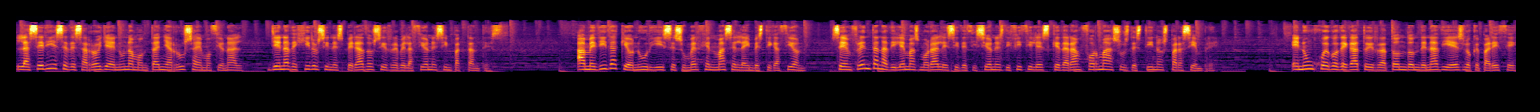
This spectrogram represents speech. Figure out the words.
La serie se desarrolla en una montaña rusa emocional, llena de giros inesperados y revelaciones impactantes. A medida que Onur y Is se sumergen más en la investigación, se enfrentan a dilemas morales y decisiones difíciles que darán forma a sus destinos para siempre. En un juego de gato y ratón donde nadie es lo que parece,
